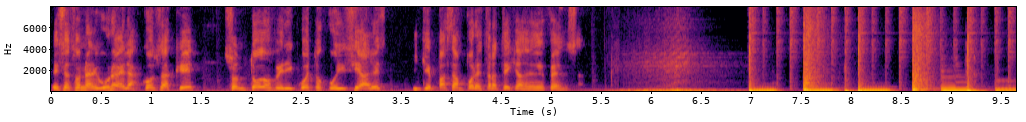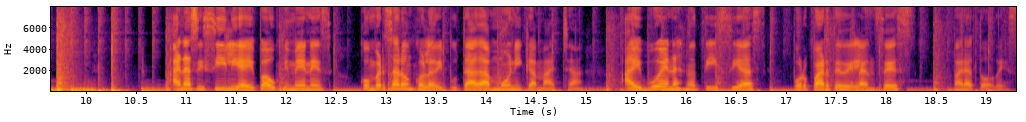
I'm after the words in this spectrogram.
Esas son algunas de las cosas que son todos vericuetos judiciales y que pasan por estrategias de defensa. Ana Sicilia y Pau Jiménez conversaron con la diputada Mónica Macha. Hay buenas noticias por parte del ANSES para todos.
